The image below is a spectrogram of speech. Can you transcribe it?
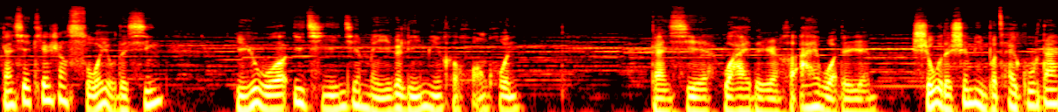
感谢天上所有的星与我一起迎接每一个黎明和黄昏。感谢我爱的人和爱我的人，使我的生命不再孤单。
